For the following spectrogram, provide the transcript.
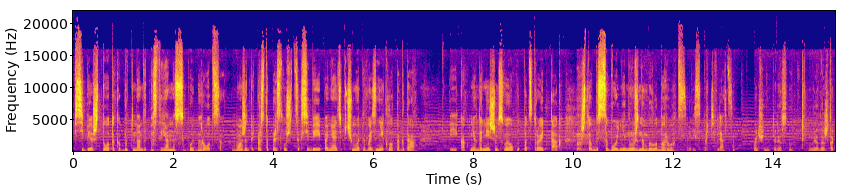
в себе что-то, как будто надо постоянно с собой бороться. Может быть, просто прислушаться к себе и понять, почему это возникло тогда, и как мне в дальнейшем свой опыт подстроить так, чтобы с собой не нужно было бороться и сопротивляться. Очень интересно. Я даже так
